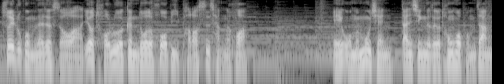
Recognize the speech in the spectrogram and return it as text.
所以如果我们在这个时候啊，又投入了更多的货币跑到市场的话，诶，我们目前担心的这个通货膨胀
